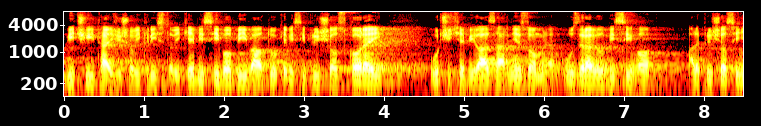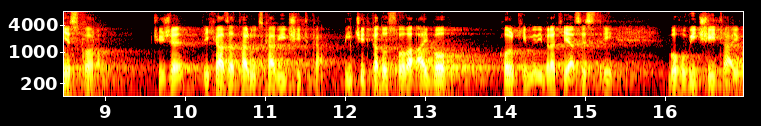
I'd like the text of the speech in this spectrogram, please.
vyčíta Ježišovi Kristovi, keby si bol býval tu, keby si prišiel skorej, určite by Lázar nezomrel, uzdravil by si ho, ale prišiel si neskoro. Čiže prichádza tá ľudská výčitka. Výčitka doslova aj Bohu. Koľky, milí bratia a sestry, Bohu vyčítajú,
